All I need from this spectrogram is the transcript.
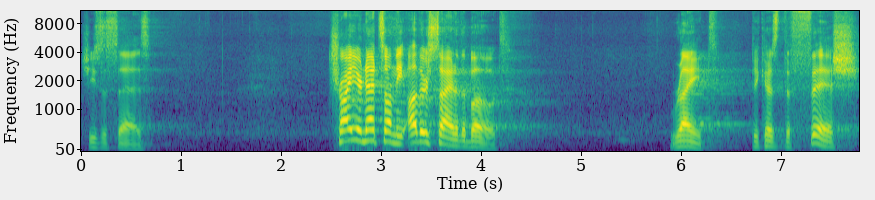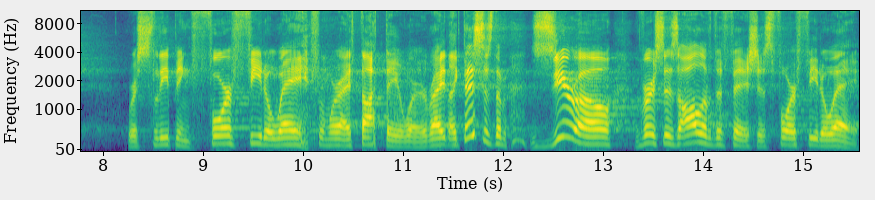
Jesus says, Try your nets on the other side of the boat. Right, because the fish were sleeping four feet away from where I thought they were, right? Like this is the zero versus all of the fish is four feet away.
